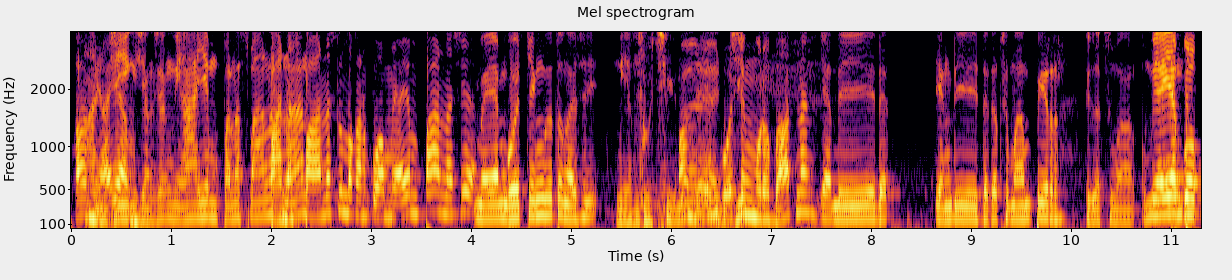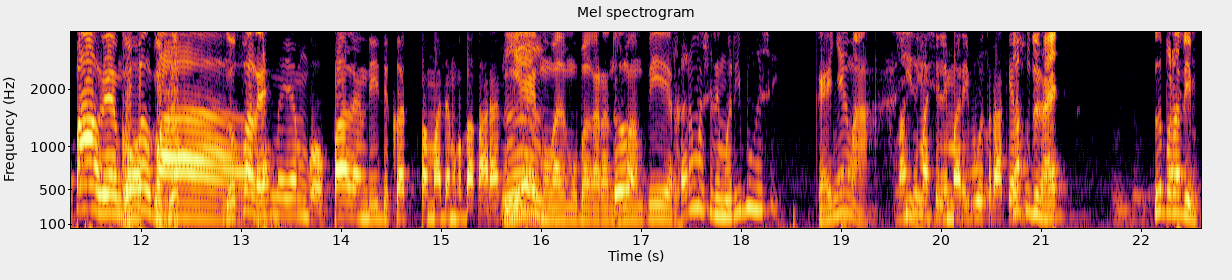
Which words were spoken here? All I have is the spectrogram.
Ah mie ayam Anjing siang-siang mie ayam panas-panas. Panas-panas lu makan kuah mie ayam panas ya Mie ayam goceng tuh tuh nggak sih? Mie ayam kucing Oh mie ayam goceng murah banget nan Yang di dek yang di dekat Sumampir. Dekat semua. Oh, mie ayam gopal, mie ayam gopal, Gopal. goblok. Gopal ya? Oh, mie ayam gopal yang di dekat pemadam kebakaran Iya, mau mau bakaran Tuh, semampir. Sekarang masih lima ribu nggak sih? Kayaknya masih. Masih deh. masih lima ribu terakhir Lah udah naik. Lu pernah dim?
